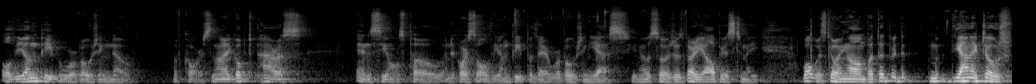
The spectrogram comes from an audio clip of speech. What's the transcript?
all the young people were voting no, of course. And I go up to Paris in Sciences Po, and of course all the young people there were voting yes. You know, so it was very obvious to me what was going on. But the, the, the anecdote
